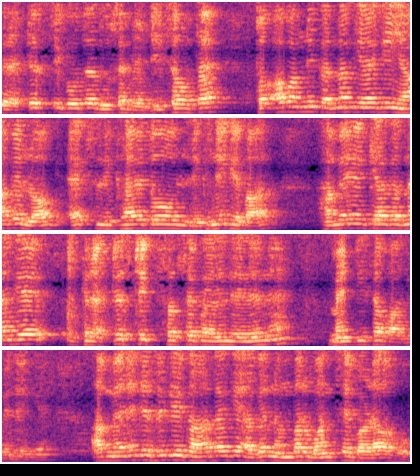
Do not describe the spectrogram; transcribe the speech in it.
करेक्टरिस्टिक होता है दूसरा मेंटिसा होता है। तो अब हमने करना क्या है कि यहाँ पे लॉग एक्स लिखा है तो लिखने के बाद हमें क्या करना है कि करेक्टरिस्टिक सबसे पहले ले लेने मेंटिसा बाद में लेंगे। अब मैंने जैसे कि कहा था कि अगर नंबर वन से बड़ा हो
